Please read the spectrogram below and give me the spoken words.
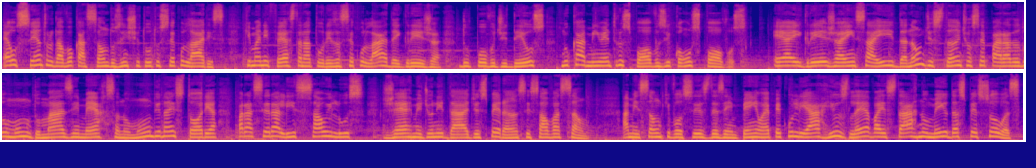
é o centro da vocação dos institutos seculares, que manifesta a natureza secular da Igreja, do povo de Deus, no caminho entre os povos e com os povos. É a igreja em saída, não distante ou separada do mundo, mas imersa no mundo e na história, para ser ali sal e luz, germe de unidade, esperança e salvação. A missão que vocês desempenham é peculiar e os leva a estar no meio das pessoas,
